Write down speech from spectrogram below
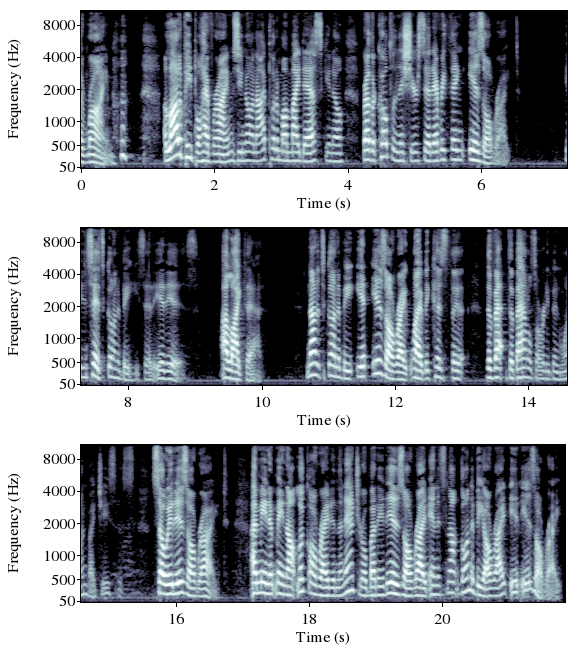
a rhyme. a lot of people have rhymes, you know, and I put them on my desk. You know, Brother Copeland this year said, everything is all right. He didn't say it's going to be, he said, it is. I like that. Not it's going to be, it is all right. Why? Because the, the, the battle's already been won by Jesus. So it is all right. I mean, it may not look all right in the natural, but it is all right. And it's not going to be all right. It is all right.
